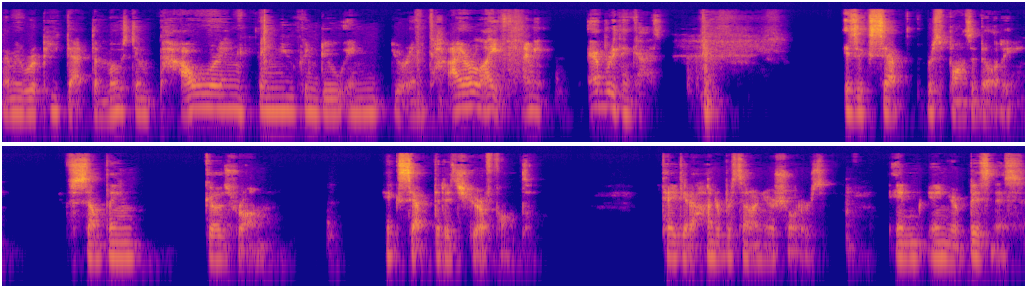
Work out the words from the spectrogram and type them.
Let me repeat that. The most empowering thing you can do in your entire life, I mean, everything, guys, is accept responsibility. If something goes wrong, accept that it's your fault. Take it 100% on your shoulders. In, in your business,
